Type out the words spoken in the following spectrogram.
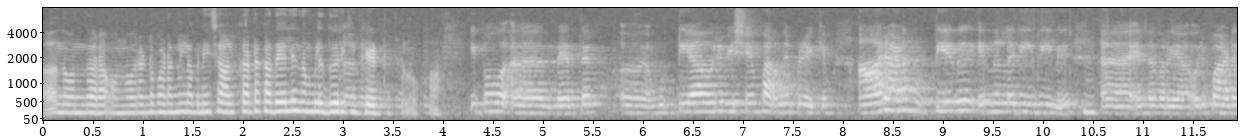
പറയുക ഒന്നോ രണ്ടോ പടങ്ങളിൽ അഭിനയിച്ച ആൾക്കാരുടെ കഥയിലേ നമ്മൾ ഇതുവരെയും കേട്ടിട്ടുള്ളൂ. ഇപ്പോൾ ഇപ്പോ നേരത്തെ മുട്ടിയ ഒരു വിഷയം പറഞ്ഞപ്പോഴേക്കും ആരാണ് മുട്ടിയത് എന്നുള്ള രീതിയിൽ എന്താ പറയാ ഒരുപാട്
